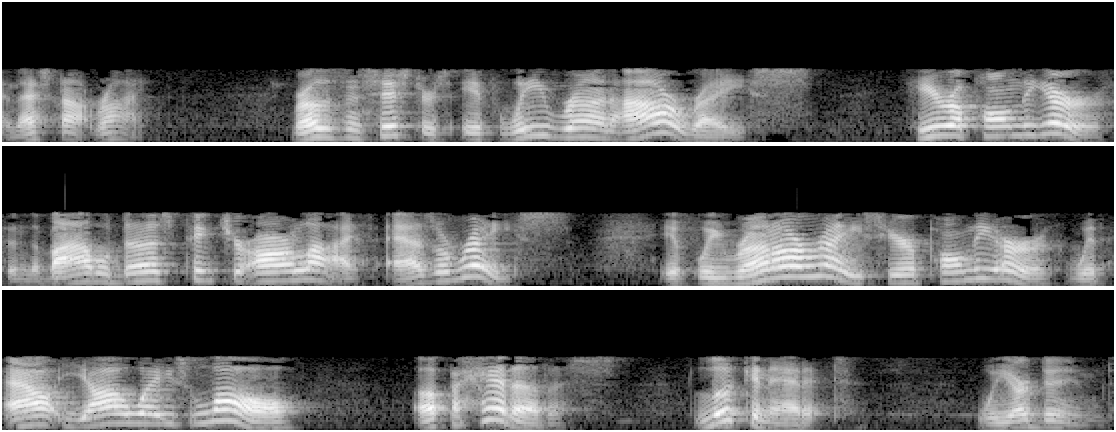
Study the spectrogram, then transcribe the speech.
And that's not right. Brothers and sisters, if we run our race here upon the earth, and the Bible does picture our life as a race, if we run our race here upon the earth without Yahweh's law up ahead of us, looking at it, we are doomed.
